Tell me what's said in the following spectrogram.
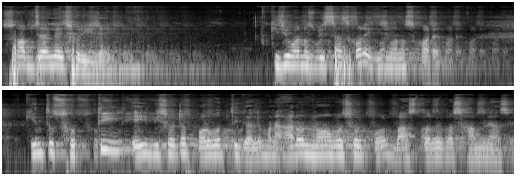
সব জায়গায় ছড়িয়ে যায়। কিছু মানুষ বিশ্বাস করে, কিছু মানুষ করে কিন্তু সত্যি এই বিষয়টা পরবর্তীকালে মানে আরও ন বছর পর বাস্তবে বা সামনে আসে।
